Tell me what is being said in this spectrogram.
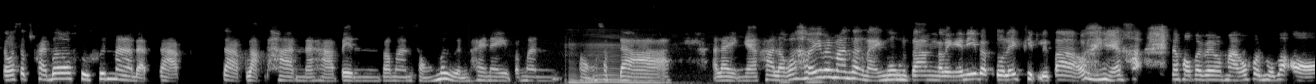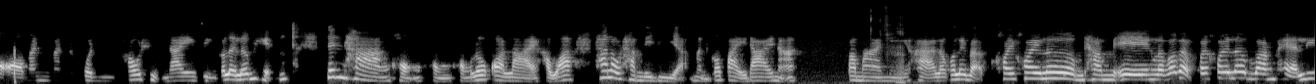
แต่ว่า subscriber คือขึ้นมาแบบจาก จากหลักพันนะคะ เป็นประมาณสองหมื่นภายในประมาณสองสัปดาห์ อะไรอย่างเงี้ยค่ะแล้วก็เฮ้ยมันมาจากไหนงงจังอะไรเงี้ยนี่แบบตัวเลขผิดหรือเปล่าอะไรเงี้ยค่ะแต่พอไปไปมาก็คนพบว่าอ๋ออ๋อมันมันคนเข้าถึงได้จริงๆ ก็เลยเริ่มเห็นเส้นทางของของของโลกออนไลน์ค่ะว่าถ้าเราทำดีๆอะมันก็ไปได้นะประมาณนี้ค่ะแล้วก็เลยแบบค่อยๆ เริ่มทำเอง แล้วก็แบบค่อย ๆ เริ่มวางแผนรี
